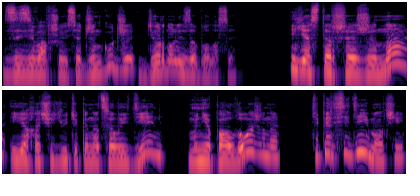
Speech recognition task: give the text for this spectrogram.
Зазевавшуюся Джингуджи дернули за волосы. «Я старшая жена, и я хочу Ютика на целый день. Мне положено. Теперь сиди и молчи.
